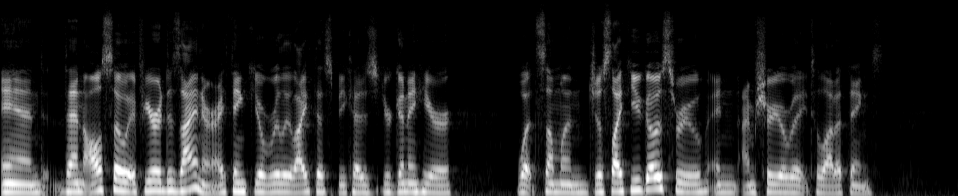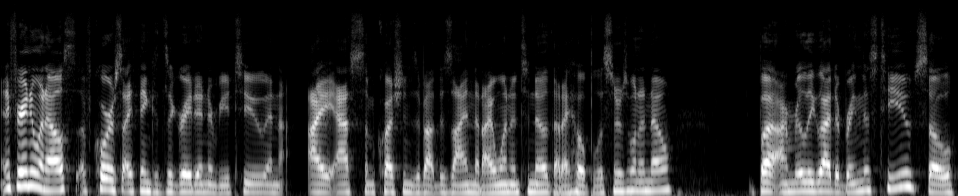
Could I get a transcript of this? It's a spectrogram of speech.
And then also, if you're a designer, I think you'll really like this because you're going to hear what someone just like you goes through, and I'm sure you'll relate to a lot of things. And if you're anyone else, of course, I think it's a great interview too. And I asked some questions about design that I wanted to know that I hope listeners want to know. But I'm really glad to bring this to you. So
